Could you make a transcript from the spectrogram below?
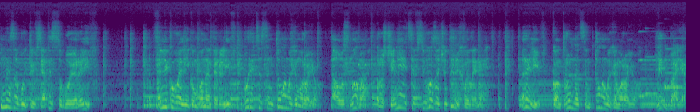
Не забудьте взяти з собою реліф. Лікувальні компоненти реліф борються з симптомами геморою, а основа розчиняється всього за 4 хвилини. Реліф контроль над симптомами геморою. Від Bayer.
